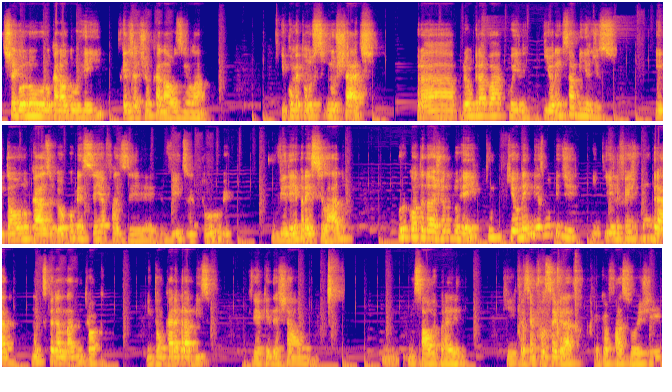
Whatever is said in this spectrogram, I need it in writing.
Chegou no, no canal do Rei, que ele já tinha um canalzinho lá, e comentou no, no chat pra eu gravar com ele. E eu nem sabia disso. Então, no caso, eu comecei a fazer vídeos no YouTube, virei para esse lado, por conta da ajuda do rei, que, que eu nem mesmo pedi. E, e ele fez de bom grado, nunca esperando nada em troca. Então o cara é brabíssimo. Queria aqui deixar um, um, um salve para ele, que, que eu sempre vou ser grato. Porque o que eu faço hoje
